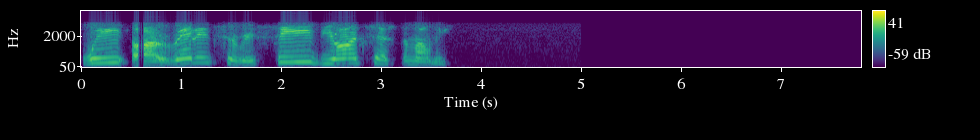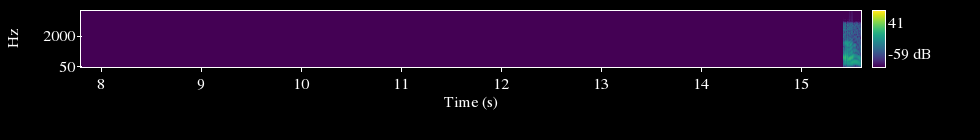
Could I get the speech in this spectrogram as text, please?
we are ready to receive your testimony. Oh.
